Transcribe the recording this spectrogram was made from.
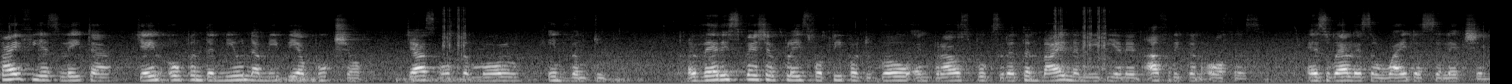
Five years later, Jane opened the new Namibia bookshop just off the mall in Windhoek. A very special place for people to go and browse books written by Namibian and African authors, as well as a wider selection.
